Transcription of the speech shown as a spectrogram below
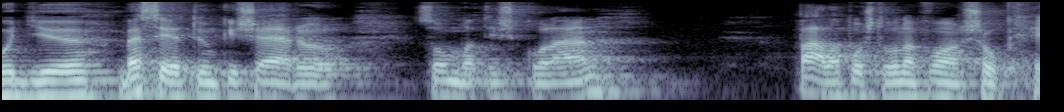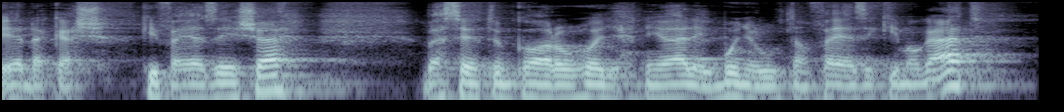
hogy beszéltünk is erről szombatiskolán. Pálapostolnak van sok érdekes kifejezése, Beszéltünk arról, hogy néha elég bonyolultan fejezi ki magát.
